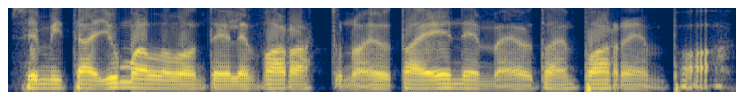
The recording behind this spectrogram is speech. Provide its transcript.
se mitä Jumalalla on teille varattuna on jotain enemmän, jotain parempaa.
